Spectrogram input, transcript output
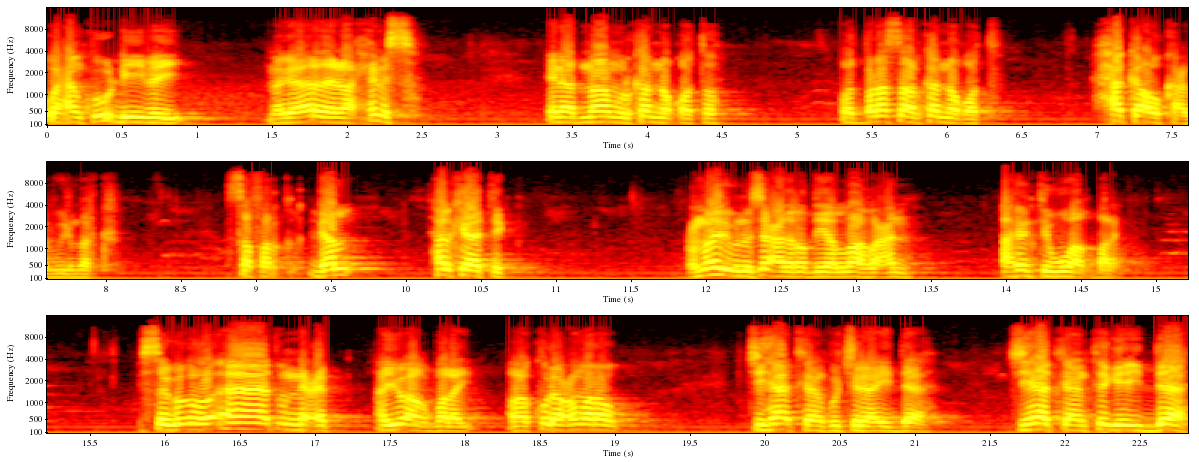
waxaan kuu dhiibay magaalada dha ximsa inaad maamul ka noqoto ood badhasaab ka noqoto xaka kac buu yidhi marka. Safar gal halkaa teg. Cumayr ibnu sacad radia allahu canh arrintii wuu aqbalay. Isaga oo aada u neceb ayuu aqbalay. Oo kule cumarow jihaadkaan ku jiraa iddaah jihaadkaan tegay iddaah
